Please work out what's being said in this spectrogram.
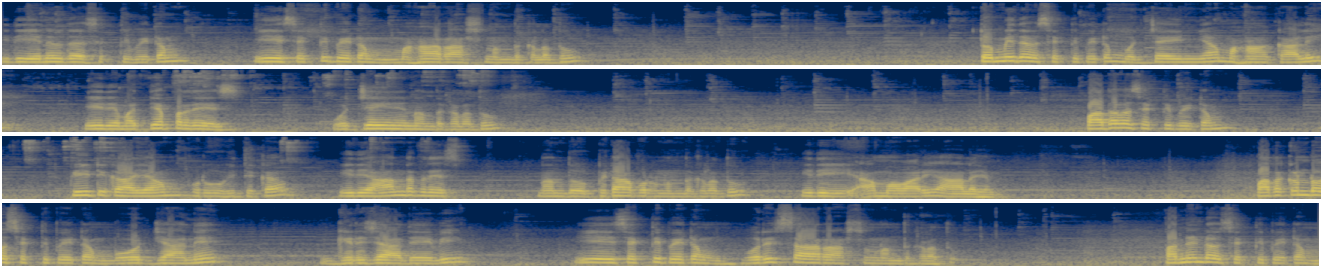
ఇది ఎనిమిదవ శక్తిపీఠం. ఈ శక్తిపీఠం మహారాష్ట్ర నందు కలదు. తొమ్మిదవ శక్తిపీఠం ఉజ్జయిన్య మహాకాళి. ఇది మధ్యప్రదేశ్ ఉజ్జయిని నందు కలదు. పదవ శక్తిపీఠం పీఠికాయాం పురోహితిక. ఇది ఆంధ్రప్రదేశ్ నందు పిఠాపురం నందు కలదు. ఇది అమ్మవారి ఆలయం. పదకొండవ శక్తిపీఠం ఓడ్జానే గిరిజాదేవి. ఈ శక్తిపీఠం ఒరిస్సా రాష్ట్రం నందు కలదు. పన్నెండవ శక్తిపీఠం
